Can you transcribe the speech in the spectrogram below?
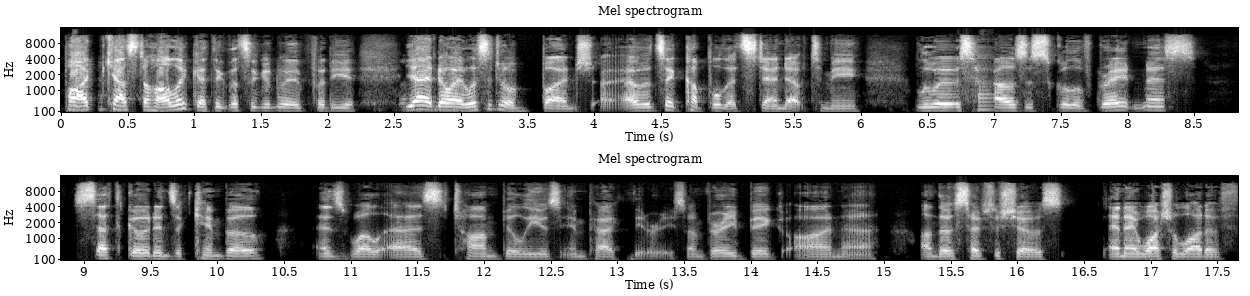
Podcastaholic. I think that's a good way of putting it. Yeah, no, I listen to a bunch. I would say a couple that stand out to me: Lewis Howes' School of Greatness, Seth Godin's Akimbo, as well as Tom Bilyeu's Impact Theory. So I'm very big on uh, on those types of shows, and I watch a lot of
